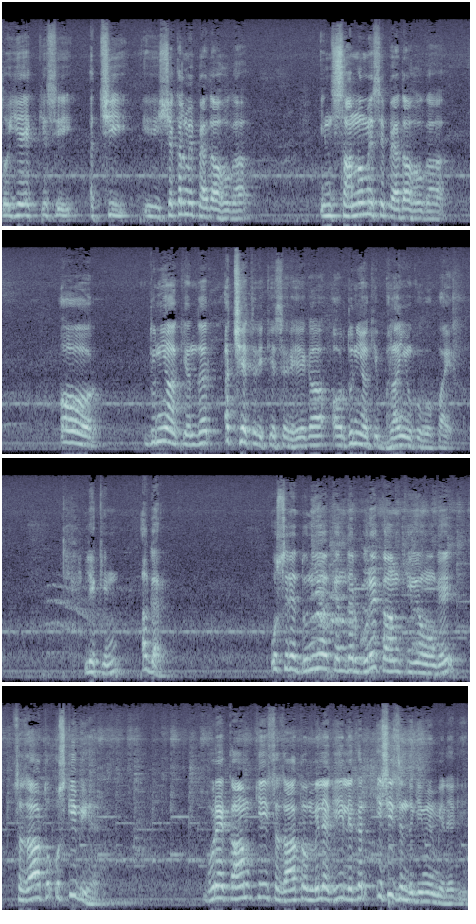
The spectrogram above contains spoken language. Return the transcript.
तो ये किसी अच्छी शक्ल में पैदा होगा, इंसानों में से पैदा होगा, और दुनिया के अंदर अच्छे तरीके से रहेगा और दुनिया की भलाइयों को वो पाएगा। लेकिन अगर उसने दुनिया के अंदर बुरे काम किए होंगे, सज़ा तो उसकी भी है। बुरे काम की सज़ा तो मिलेगी, लेकिन इसी ज़िंदगी में मिलेगी।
